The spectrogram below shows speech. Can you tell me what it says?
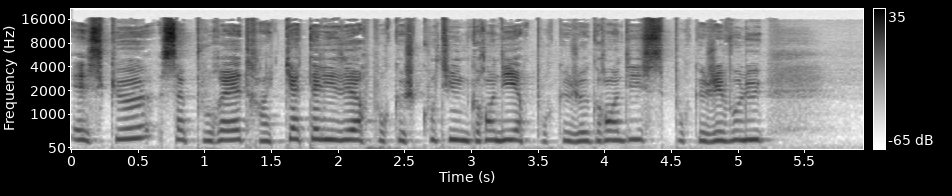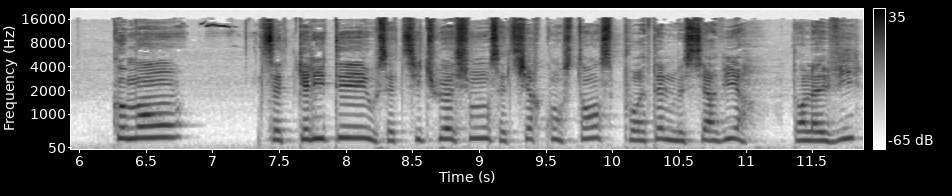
est-ce que ça pourrait être un catalyseur pour que je continue de grandir, pour que je grandisse, pour que j'évolue? Comment cette qualité ou cette situation, cette circonstance pourrait-elle me servir dans la vie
